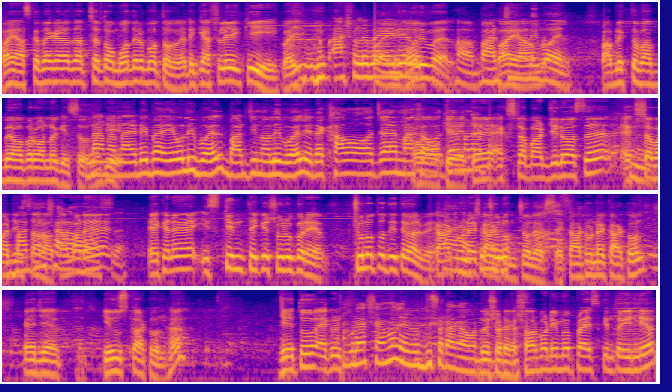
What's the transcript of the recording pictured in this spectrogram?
ভাই আজকে দেখা যাচ্ছে তো মদের বোতল। এটা কি আসলে কি ভাই? আসলে ভাই অলিভ অয়েল হ্যাঁ ভার্জিন অলিভ অয়েল পাবলিক তো ভাববে আবার অন্য কিছু না না না এটা ভাই olive oil virgin olive oil এটা খাওয়া যায় মা খাওয়া ওকে যায় মানে এক্সট্রা ভার্জিনও আছে এক্সট্রা ভার্জিন ছাড়াও। তার মানে এখানে স্কিন থেকে শুরু করে চুলো তো দিতে পারবে। কার্টুনের হ্যাঁ, কার্টুন চলে। আসছে। কার্টুনের কার্টুন এই যে ইউজ কার্টুন হ্যাঁ? যেহেতু এখন টাকা টাকা। সর্বনিম্ন প্রাইস কিন্তু ইন্ডিয়ান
